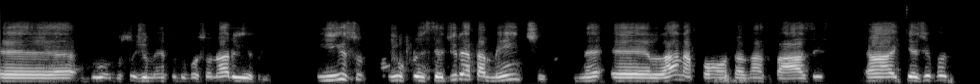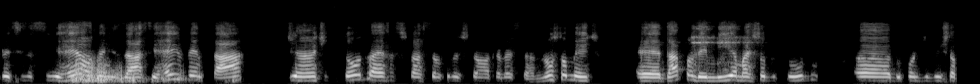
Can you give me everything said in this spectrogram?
é, do, do, surgimento do bolsonarismo. E isso influencia diretamente né, é, lá na ponta, nas bases, é, que a gente precisa se reorganizar, se reinventar diante de toda essa situação que nós estamos atravessando. Não somente é, da pandemia, mas, sobretudo, uh, do ponto de vista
